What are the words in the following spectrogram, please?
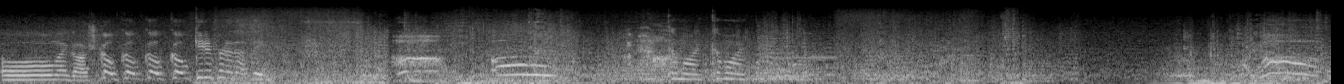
Oh my gosh. Go, go, go, go. Get in front of that thing. oh! Come on, come on, come on. Oh.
